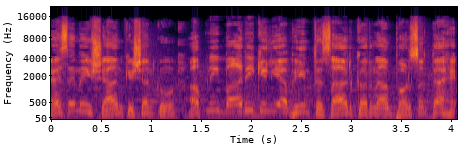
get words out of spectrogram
ऐसे में ईशान किशन को अपनी बारी के लिए अभी इंतज़ार करना पड़ सकता है।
